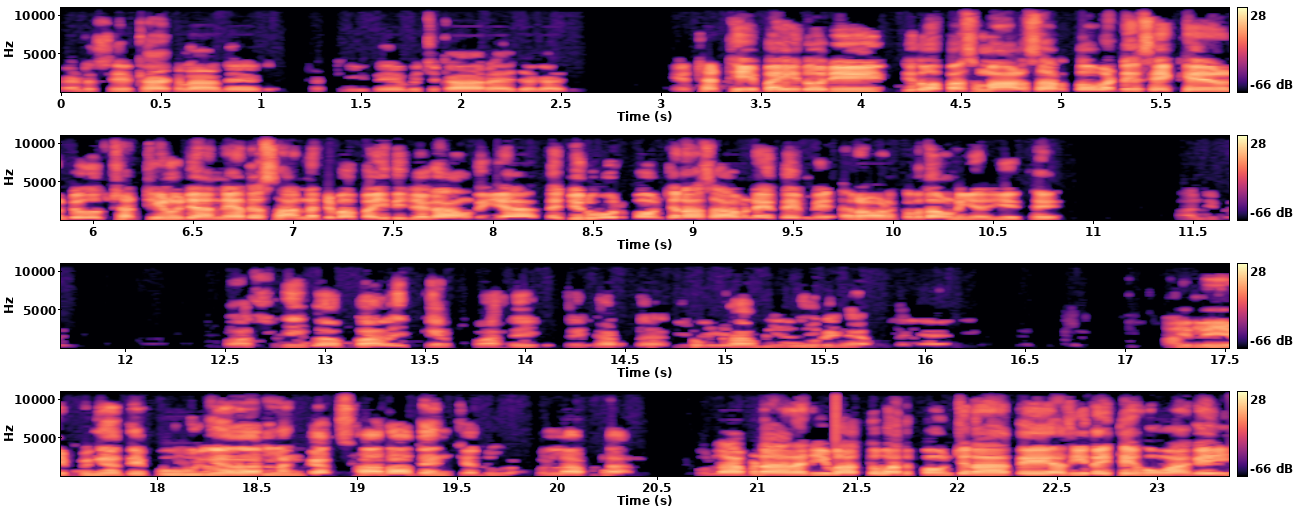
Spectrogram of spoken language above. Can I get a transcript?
ਪਿੰਡ ਸੇਖਾ ਕਲਾਂ ਦੇ ਠੱਠੀ ਦੇ ਵਿਚਕਾਰ ਹੈ ਜਗ੍ਹਾ ਜੀ। ਇਹ ਠੱਠੀ ਭਾਈ ਤੋਂ ਜੀ ਜਦੋਂ ਆਪਾਂ ਸਮਾਲਸਰ ਤੋਂ ਵੱਡੇ ਸੇਖੇ ਨੂੰ ਜਦੋਂ ਠੱਠੀ ਨੂੰ ਜਾਂਦੇ ਆ ਤੇ ਸੰਨ ਚ ਬਾਬਾ ਜੀ ਦੀ ਜਗ੍ਹਾ ਆਉਂਦੀ ਆ ਤੇ ਜਰੂਰ ਪਹੁੰਚਣਾ ਸਾਹਿਬ ਨੇ ਤੇ ਰੌਣਕ ਵਧਾਉਣੀ ਆ ਜੀ ਇੱਥੇ। ਹਾਂਜੀ ਬਾਈ ਬਸ ਜੀ ਬਾਬਾ ਦੀ ਕਿਰਪਾ ਹਰੇਕ ਤੇ ਕਰਦਾ ਸੁੱਖਾਂ ਪੂਰੀਆਂ ਹੁੰਦੀਆਂ ਜਲੇਬੀਆਂ ਤੇ ਪੂਰੀਆਂ ਦਾ ਲੰਗਰ ਸਾਰਾ ਦਿਨ ਚੱਲੂਗਾ ਖੁੱਲਾ ਭਟਾਰ ਖੁੱਲਾ ਭੰਡਾਰਾ ਜੀ ਵੱਧ ਤੋਂ ਵੱਧ ਪਹੁੰਚਣਾ ਤੇ ਅਸੀਂ ਤਾਂ ਇੱਥੇ ਹੋਵਾਂਗੇ ਹੀ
